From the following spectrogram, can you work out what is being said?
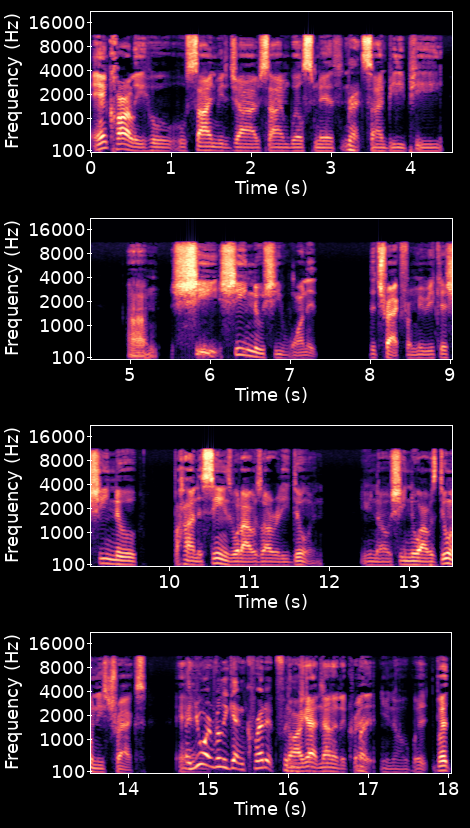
Ann Carli, who who signed me the job, signed Will Smith, Right. signed BDP. Um, she she knew she wanted the track from me because she knew behind the scenes what I was already doing. You know, she knew I was doing these tracks. And you weren't really getting credit for no, I got tracks. none of the credit, you know, but but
